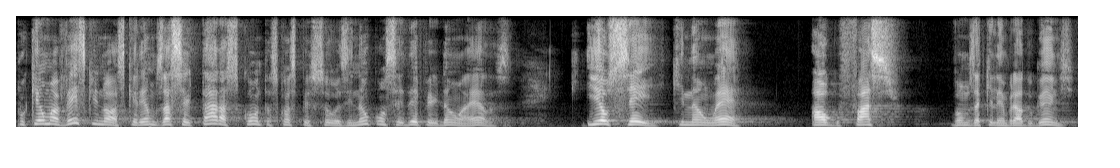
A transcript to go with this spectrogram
Porque uma vez que nós queremos acertar as contas com as pessoas e não conceder perdão a elas, e eu sei que não é algo fácil, vamos aqui lembrar do Gandhi,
